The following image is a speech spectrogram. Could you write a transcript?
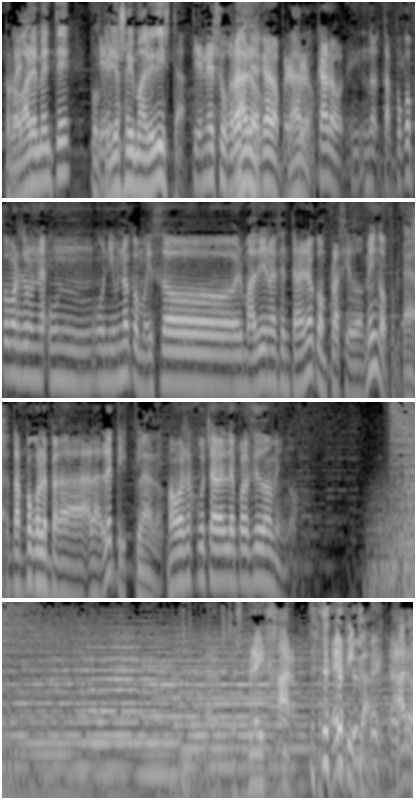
Probablemente porque Tiene- yo soy madridista. Tiene su gracia, claro, pero claro. no- tampoco podemos hacer un, un- un himno como hizo el Madrid en el centenario con Plácido Domingo, porque Claro. eso tampoco le pega al Atleti. Claro. Vamos a escuchar el de Plácido Domingo. Claro, esto es Braveheart, esto es épica, claro.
